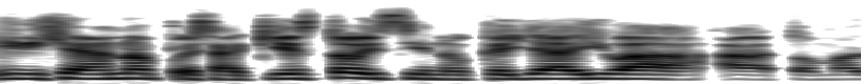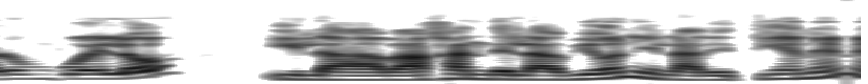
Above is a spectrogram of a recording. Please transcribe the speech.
dijera, no, pues aquí estoy, sino que ella iba a tomar un vuelo y la bajan del avión y la detienen.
